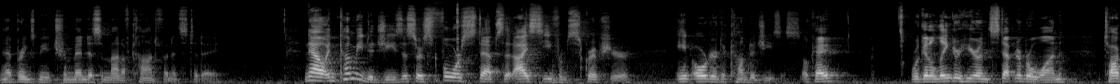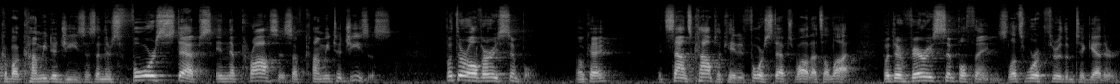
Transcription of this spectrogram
That brings me a tremendous amount of confidence today. Now, in coming to Jesus, there's four steps that I see from Scripture in order to come to Jesus, okay? We're going to linger here on step number one, talk about coming to Jesus, and there's four steps in the process of coming to Jesus. But they're all very simple, okay? It sounds complicated, four steps, wow, that's a lot. But they're very simple things. Let's work through them together,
